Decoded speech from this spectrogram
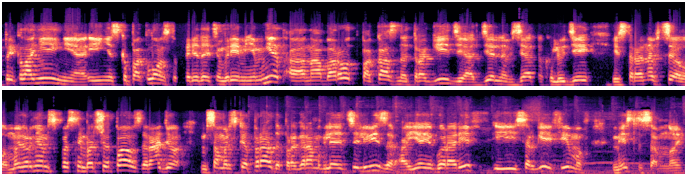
преклонения и низкопоклонства перед этим временем нет, а наоборот показана трагедия отдельно взятых людей из страны в целом. Мы вернемся после небольшой паузы. Радио «Комсомольская правда», программа «Глядя телевизор», а я Егор Арефьев и Сергей Ефимов вместе со мной.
